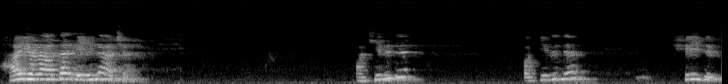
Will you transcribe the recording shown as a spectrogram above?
hayrata elini açar. Fakiri de fakiri de şeydir,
